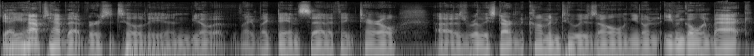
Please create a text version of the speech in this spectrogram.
Yeah, you have to have that versatility, and you know, like like Dan said, I think Terrell uh, is really starting to come into his own. You know, even going back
